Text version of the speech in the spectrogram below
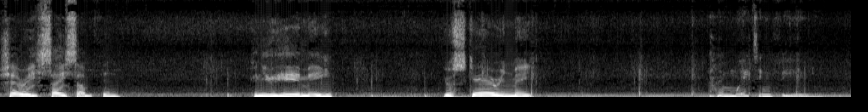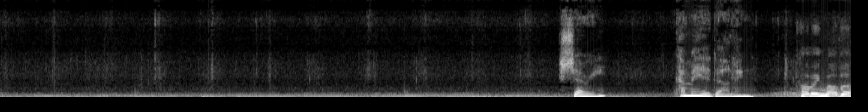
Sherry, say something. Can you hear me? You're scaring me. I'm waiting for you. Sherry, come here, darling. Coming, Mother.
